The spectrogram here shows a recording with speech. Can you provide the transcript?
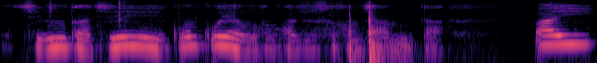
네, 지금까지 꿍꾸의 영상 봐주셔서 감사합니다. 빠이.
